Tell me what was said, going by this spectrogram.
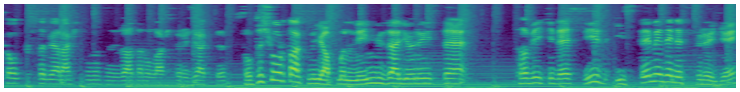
Çok kısa bir araştırma sizi zaten ulaştıracaktır. Satış ortaklığı yapmanın en güzel yönü ise Tabii ki de siz istemediğiniz sürece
